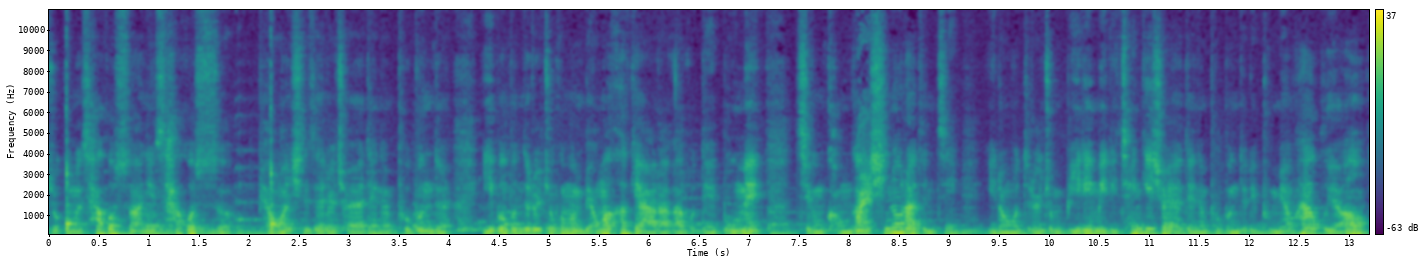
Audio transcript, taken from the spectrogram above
조금은 사고수 아닌 사고수 병원 신세를 져야 되는 부분들 이 부분들을 조금은 명확하게 알아가고 내 몸에 지금 건강 신호라든지 이런 것들을 좀 미리미리 챙기셔야 되는 부분들이 분명하고요.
